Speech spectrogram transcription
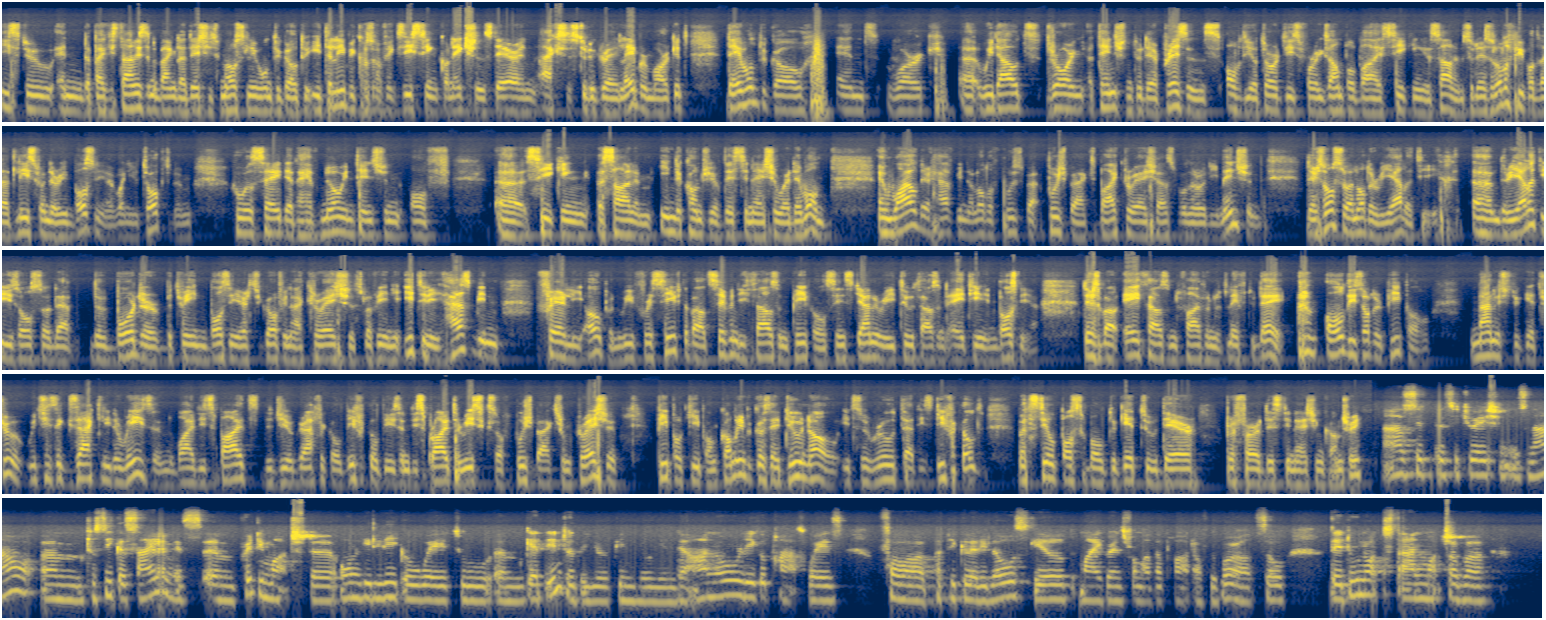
is to, and the Pakistanis and the Bangladeshis mostly want to go to Italy because of existing connections there and access to the grey labor market. They want to go and work uh, without drawing attention to their presence of the authorities, for example, by seeking asylum. So there's a lot of people that, at least when they're in Bosnia, when you talk to them, who will say that they have no intention of uh, seeking asylum in the country of destination where they want. And while there have been a lot of pushback, pushbacks by Croatia, as was already mentioned, there's also another reality. Um, the reality is also that the border between Bosnia Herzegovina, Croatia, Slovenia, Italy has been fairly open. We've received about 70,000 people since January 2018 in Bosnia. There's about 8,500 left today. All these other people managed to get through, which is exactly the reason why, despite the geographical difficulties and despite the risks of pushbacks from Croatia, people keep on coming because they do know it's a route that is difficult, but still possible to get to their preferred destination country. As it, the situation is now, um, to seek asylum is um, pretty much the only legal way to um, get into the European Union. There are no legal pathways for particularly low skilled migrants from other parts of the world. So they do not stand much of a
